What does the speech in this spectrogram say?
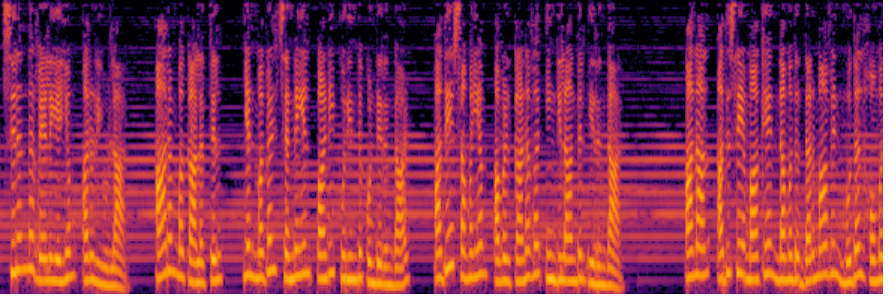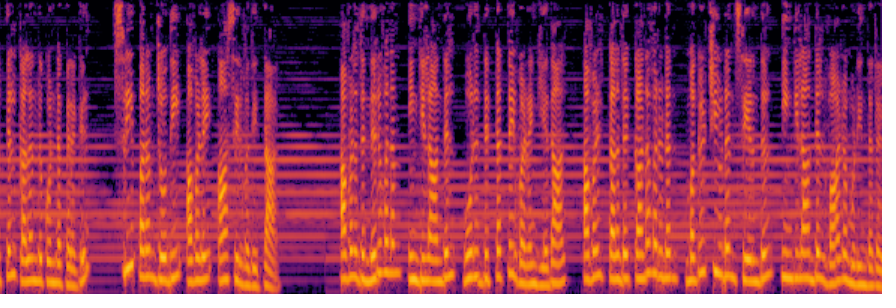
சிறந்த வேலையையும் அருளியுள்ளார். ஆரம்ப காலத்தில் என் மகள் சென்னையில் பணி புரிந்து கொண்டிருந்தாள். அதே சமயம் அவள் கணவர் இங்கிலாந்தில் இருந்தார். ஆனால் அதிசயமாக நமது தர்மாவின் முதல் ஹோமத்தில் கலந்து கொண்ட பிறகு ஸ்ரீ பரம்ஜோதி அவளை ஆசிர்வதித்தார். அவளது நிறுவனம் இங்கிலாந்தில் ஒரு திட்டத்தை வழங்கியதால் அவள் தனது கணவருடன் மகிழ்ச்சியுடன் சேர்ந்து இங்கிலாந்தில் வாழ முடிந்தது.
